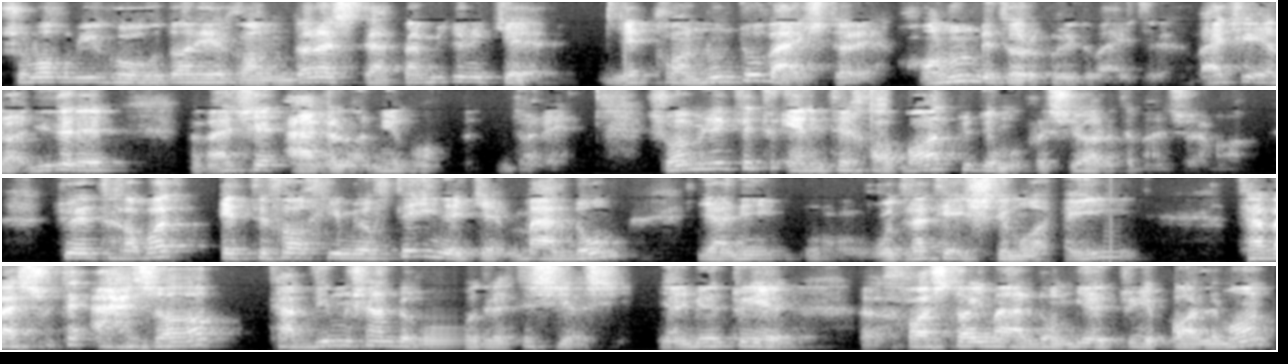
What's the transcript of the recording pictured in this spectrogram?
شما خب یک حقوقدان یک قانوندان هستید حتما می‌دونید که یک قانون دو وجه داره. قانون به طور کلی دو وجه داره. وجه ارادی داره و وجه عقلانی داره. شما می‌بینید که تو انتخابات تو دموکراسی حالت منظور ما. تو انتخابات اتفاقی میفته اینه که مردم یعنی قدرت اجتماعی توسط احزاب تبدیل میشن به قدرت سیاسی. یعنی میره توی خواستای مردم میره توی پارلمان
